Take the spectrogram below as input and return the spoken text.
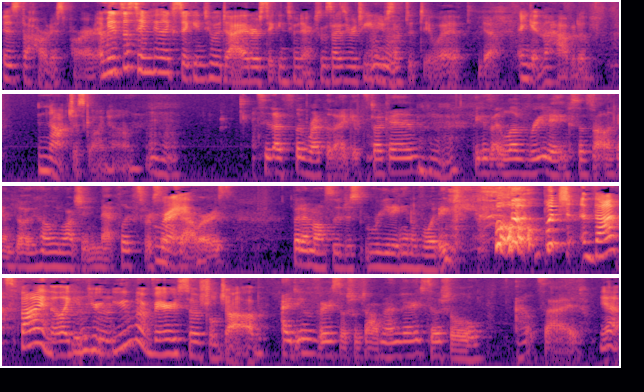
is the hardest part. I mean, it's the same thing like sticking to a diet or sticking to an exercise routine. You just have to do it Yeah. and get in the habit of not just going home. See, that's the rut that I get stuck in Mm-hmm. because I love reading. So it's not like I'm going home and watching Netflix for six Right. hours, but I'm also just reading and avoiding people. Which that's fine though. Like if you Mm-hmm. you have a very social job. I do have a very social job and I'm very social outside, Yeah.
